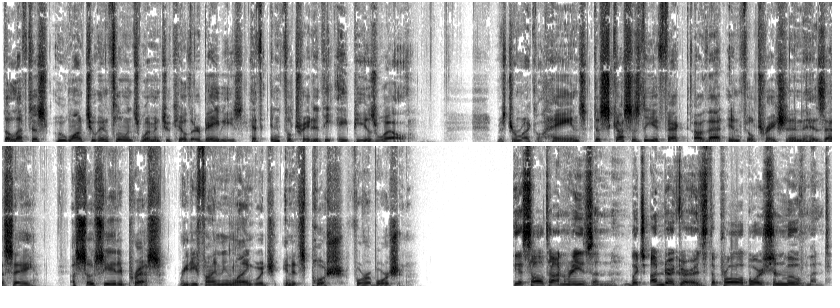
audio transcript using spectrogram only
the leftists who want to influence women to kill their babies have infiltrated the AP as well. Mr. Michael Haynes discusses the effect of that infiltration in his essay, Associated Press Redefining Language in Its Push for Abortion. The assault on reason, which undergirds the pro abortion movement,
